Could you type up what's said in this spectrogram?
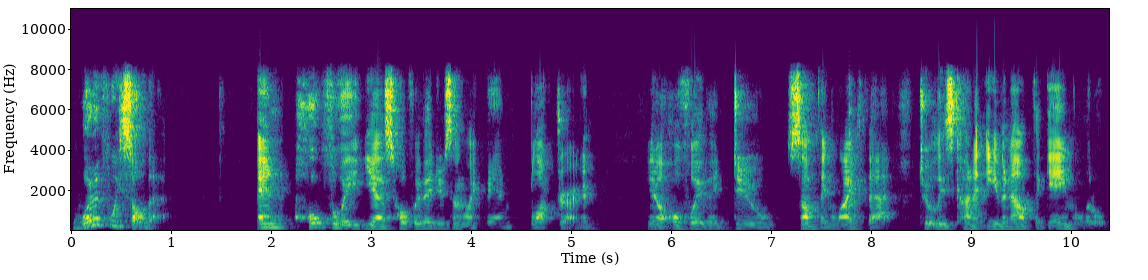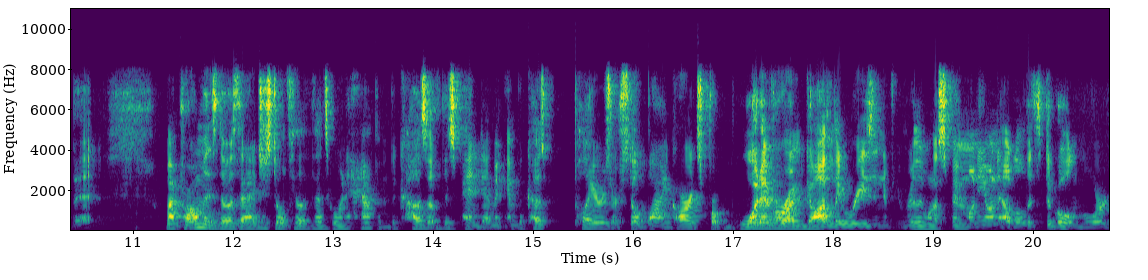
what if we saw that? And hopefully, yes, hopefully they do something like ban Block Dragon. You know, hopefully they do something like that to at least kind of even out the game a little bit. My problem is, though, is that I just don't feel that that's going to happen because of this pandemic and because players are still buying cards for whatever ungodly reason. If you really want to spend money on Eldlich the Golden Lord,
